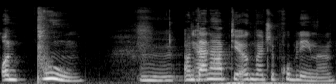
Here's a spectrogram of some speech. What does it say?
und boom. Mhm, und ja. dann habt ihr irgendwelche Probleme.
